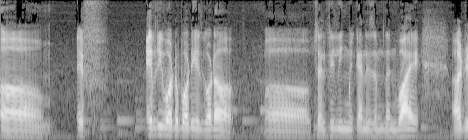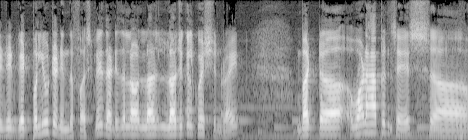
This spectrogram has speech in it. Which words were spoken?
uh, if every water body has got a uh, self-healing mechanism, then why uh, did it get polluted in the first place? That is a lo- lo- logical question, right? But uh, what happens is uh,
